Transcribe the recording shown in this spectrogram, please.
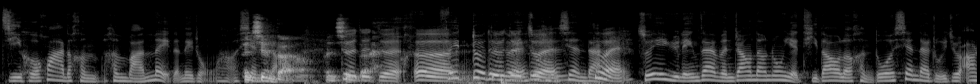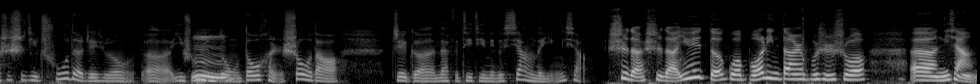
几何化的很很完美的那种哈、很。现代啊，很现代。对对，呃，非对对对对就很现代对，所以雨林在文章当中也提到了很多现代主义，就是二十世纪初的这种呃艺术运嗯动，都很受到这个 Nefertiti 那个像的影响。是的，是的，因为德国柏林当然不是说，呃，你想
